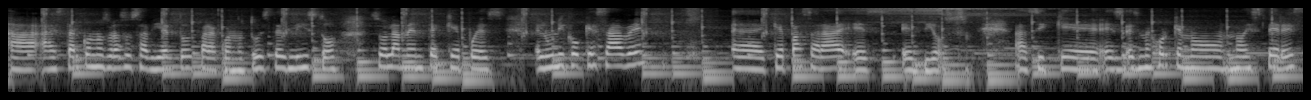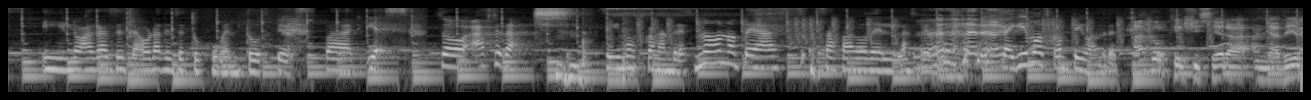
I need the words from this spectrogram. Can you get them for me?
a, estar con los brazos abiertos para cuando tú estés listo. Solamente que pues el único que sabe eh, qué pasará es, es Dios. Así que es, es, mejor que no, no esperes y lo hagas desde ahora, desde tu juventud. Yes. But yes. So after that, seguimos con Andrés. No, no te has zafado de las preguntas. seguimos contigo, Andrés. Algo que quisiera añadir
